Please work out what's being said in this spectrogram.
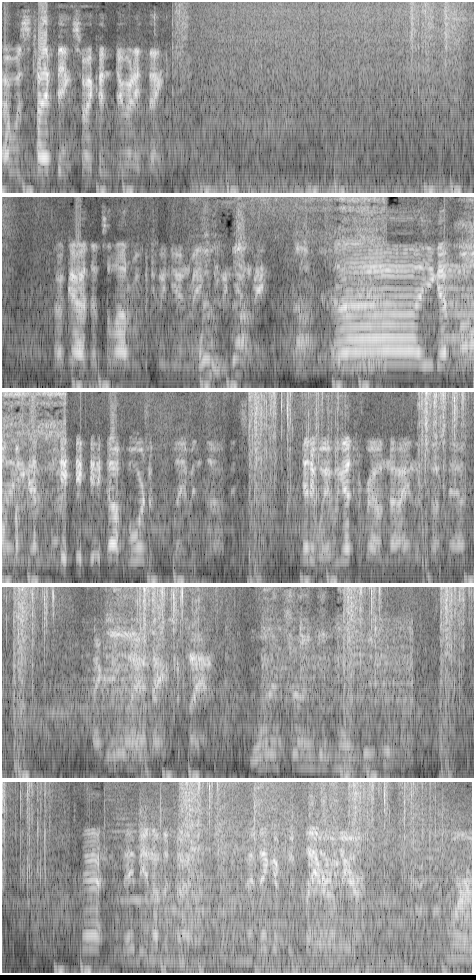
I was typing so I couldn't do anything. Oh god, that's a lot of them between you and me. Holy fuck! Ah, you got mauled by a horde of flaming zombies. Anyway, we got to round 9, that's not bad. Thanks for playing. Thanks for playing. you wanna try and get more people? Eh, maybe another time. I think if we play earlier or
